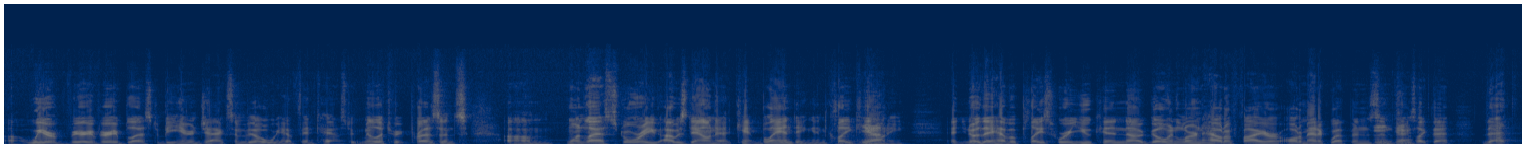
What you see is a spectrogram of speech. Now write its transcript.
Uh, we are very, very blessed to be here in Jacksonville. We have fantastic military presence. Um, one last story, I was down at Camp Blanding in Clay County. Yeah. And you know, they have a place where you can uh, go and learn how to fire automatic weapons and okay. things like that. That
